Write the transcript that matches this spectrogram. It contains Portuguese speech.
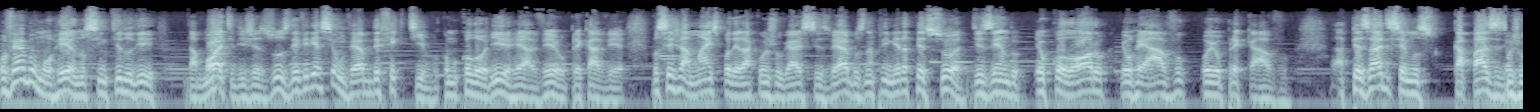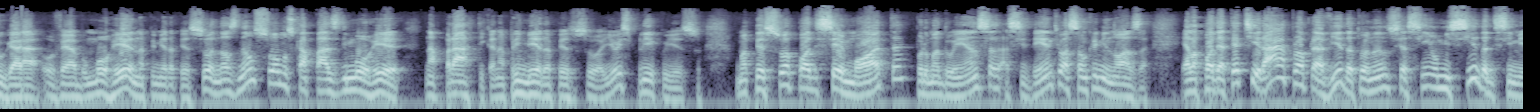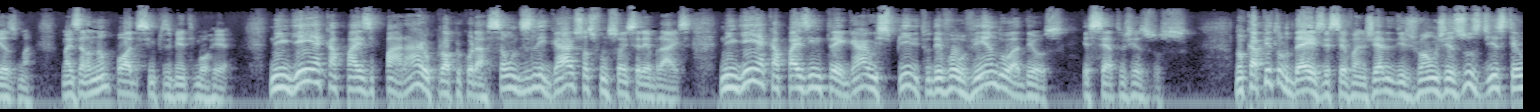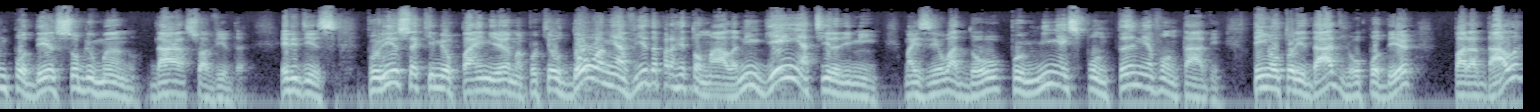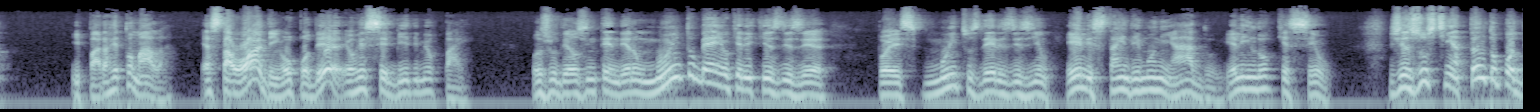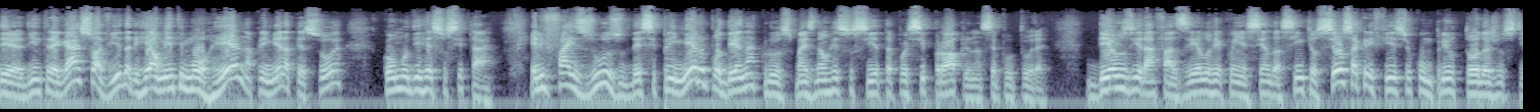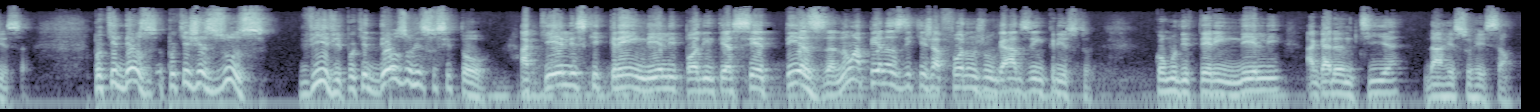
O verbo morrer, no sentido de da morte de Jesus deveria ser um verbo defectivo, como colorir, reaver ou precaver. Você jamais poderá conjugar estes verbos na primeira pessoa, dizendo eu coloro, eu reavo ou eu precavo. Apesar de sermos capazes de conjugar o verbo morrer na primeira pessoa, nós não somos capazes de morrer na prática, na primeira pessoa. E eu explico isso. Uma pessoa pode ser morta por uma doença, acidente ou ação criminosa. Ela pode até tirar a própria vida, tornando-se assim homicida de si mesma, mas ela não pode simplesmente morrer. Ninguém é capaz de parar o próprio coração, desligar suas funções cerebrais. Ninguém é capaz de entregar o espírito, devolvendo-o a Deus, exceto Jesus. No capítulo 10 desse Evangelho de João, Jesus diz ter um poder sobre-humano, dar a sua vida. Ele diz: Por isso é que meu Pai me ama, porque eu dou a minha vida para retomá-la. Ninguém a tira de mim, mas eu a dou por minha espontânea vontade. Tenho autoridade ou poder para dá-la e para retomá-la. Esta ordem ou poder eu recebi de meu Pai. Os judeus entenderam muito bem o que ele quis dizer pois muitos deles diziam: ele está endemoniado, ele enlouqueceu. Jesus tinha tanto poder de entregar sua vida, de realmente morrer na primeira pessoa, como de ressuscitar. Ele faz uso desse primeiro poder na cruz, mas não ressuscita por si próprio na sepultura. Deus irá fazê-lo reconhecendo assim que o seu sacrifício cumpriu toda a justiça. Porque Deus, porque Jesus vive, porque Deus o ressuscitou. Aqueles que creem nele podem ter a certeza, não apenas de que já foram julgados em Cristo, como de terem nele a garantia da ressurreição.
